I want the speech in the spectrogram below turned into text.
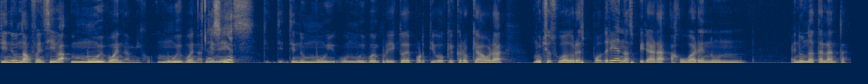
tiene una ofensiva muy buena, mijo, muy buena. Así es. ti- ti- tiene un muy, un muy buen proyecto deportivo que creo que ahora muchos jugadores podrían aspirar a, a jugar en un, en un Atalanta.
